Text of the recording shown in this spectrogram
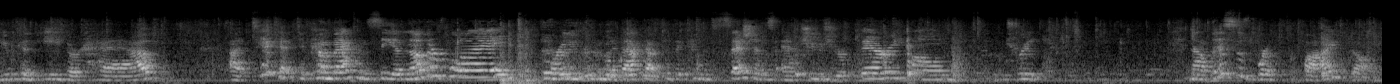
You can either have a ticket to come back and see another play, or you can go back up to the concessions and choose your very own treat. Now, this is worth five dollars.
